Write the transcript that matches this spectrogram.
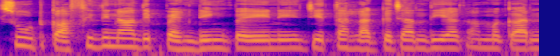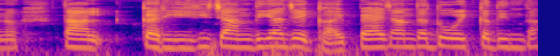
ਸੂਟ ਕਾਫੀ ਦਿਨਾਂ ਦੇ ਪੈਂਡਿੰਗ ਪਏ ਨੇ, ਜੇ ਤਾਂ ਲੱਗ ਜਾਂਦੀ ਆ ਕੰਮ ਕਰਨ, ਤਾਂ ਕਰੀ ਹੀ ਜਾਂਦੀ ਆ, ਜੇ ਗਾਇਬ ਪੈ ਜਾਂਦਾ ਦੋ ਇੱਕ ਦਿਨ ਦਾ,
